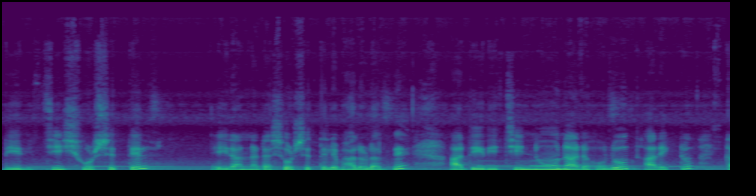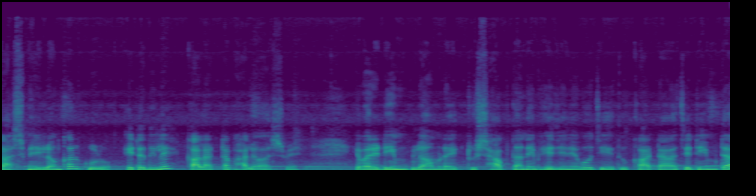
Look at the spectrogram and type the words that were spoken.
দিয়ে দিচ্ছি সর্ষের তেল। এই রান্নাটা সর্ষের তেলে ভালো লাগবে। আর দিয়ে দিচ্ছি নুন আর হলুদ আর একটু কাশ্মীরি লঙ্কার গুঁড়ো। এটা দিলে কালারটা ভালো আসবে। এবারে ডিমগুলো আমরা একটু সাবধানে ভেজে নেব, যেহেতু কাটা আছে ডিমটা।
